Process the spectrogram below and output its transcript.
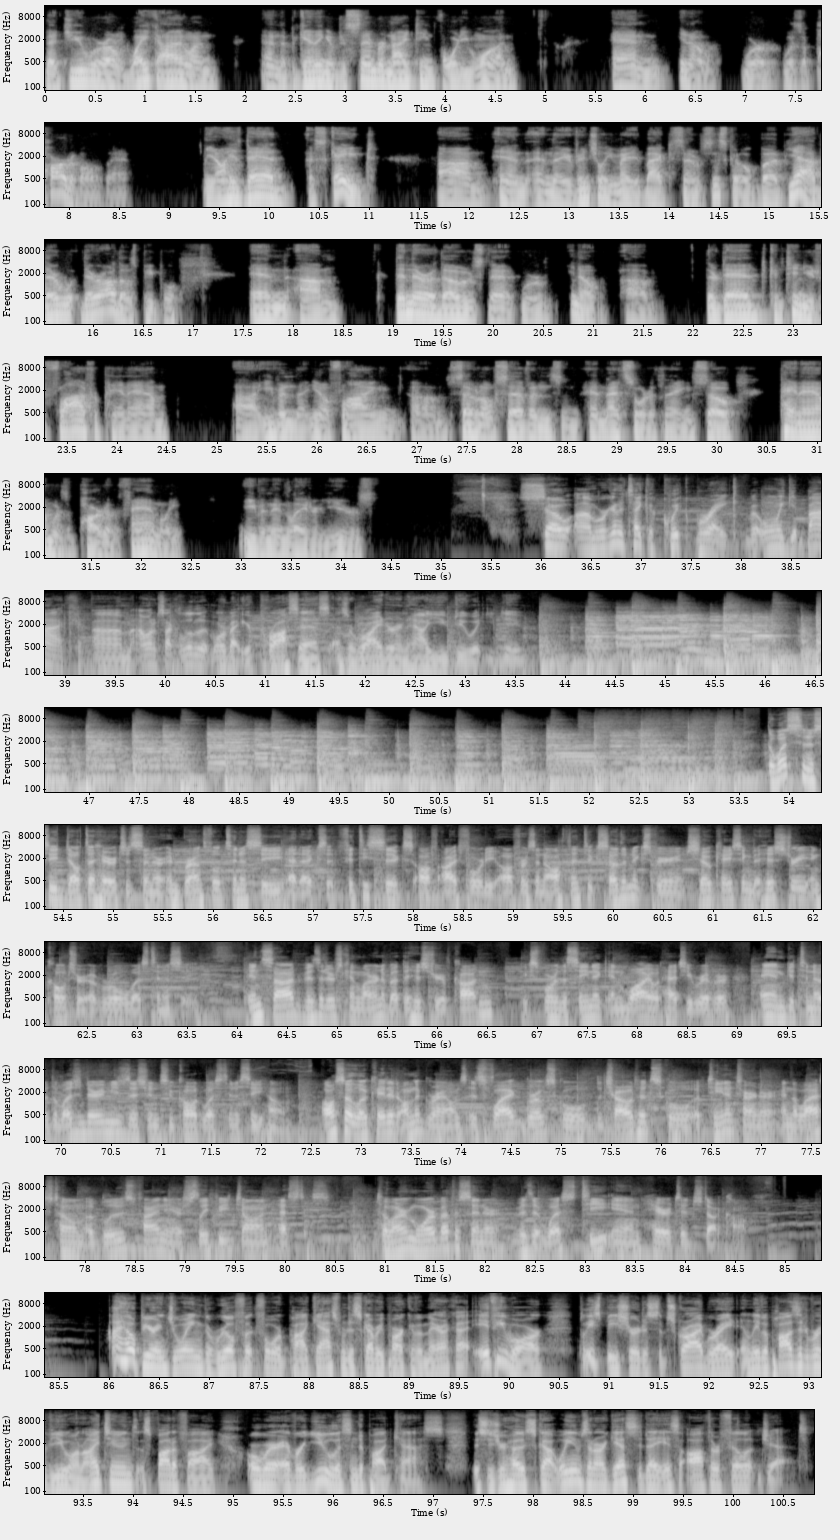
that you were on Wake Island in the beginning of December 1941 and, you know, were was a part of all that. You know, his dad escaped um, and and they eventually made it back to San Francisco. But yeah, there there are those people, and um, then there are those that were, you know, uh, their dad continued to fly for Pan Am, uh, even you know flying um, 707s and and that sort of thing. So Pan Am was a part of the family, even in later years. So um, we're going to take a quick break, but when we get back, um, I want to talk a little bit more about your process as a writer and how you do what you do. The West Tennessee Delta Heritage Center in Brownsville, Tennessee, at exit 56 off I 40, offers an authentic Southern experience showcasing the history and culture of rural West Tennessee. Inside, visitors can learn about the history of cotton, explore the scenic and wild Hatchie River, and get to know the legendary musicians who called West Tennessee home. Also located on the grounds is Flagg Grove School, the childhood school of Tina Turner, and the last home of blues pioneer Sleepy John Estes. To learn more about the center, visit westtnheritage.com. I hope you're enjoying the Reelfoot Forward podcast from Discovery Park of America. If you are, please be sure to subscribe, rate, and leave a positive review on iTunes, Spotify, or wherever you listen to podcasts. This is your host, Scott Williams, and our guest today is author Philip Jett.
